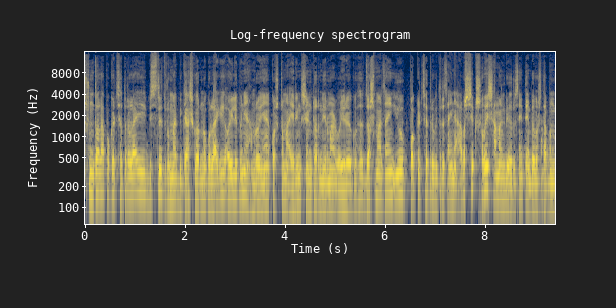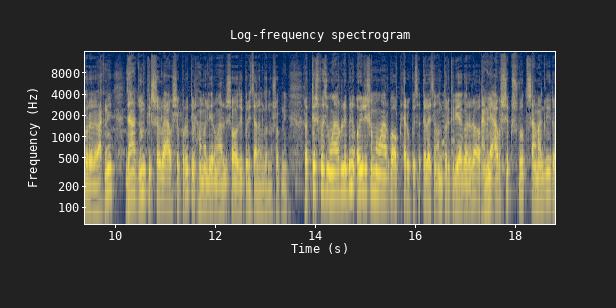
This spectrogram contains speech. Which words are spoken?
सुन्तला पकेट क्षेत्रलाई विस्तृत रूपमा विकास गर्नको लागि अहिले पनि हाम्रो यहाँ कस्टम हायरिङ सेन्टर निर्माण भइरहेको छ जसमा चाहिँ यो पकेट क्षेत्रभित्र चाहिने आवश्यक सबै सामग्रीहरू चाहिँ त्यहाँ व्यवस्थापन गरेर राख्ने जहाँ जुन कृषकलाई आवश्यक पऱ्यो त्यो ठाउँमा लिएर उहाँहरूले सहजै परिचालन गर्न सक्ने। र त्यसपछि उहाँहरूले पनि अहिलेसम्म उहाँहरूको अप्ठ्यारो के छ त्यसलाई चाहिँ अन्तर्क्रिया गरेर हामीले आवश्यक स्रोत सामग्री र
